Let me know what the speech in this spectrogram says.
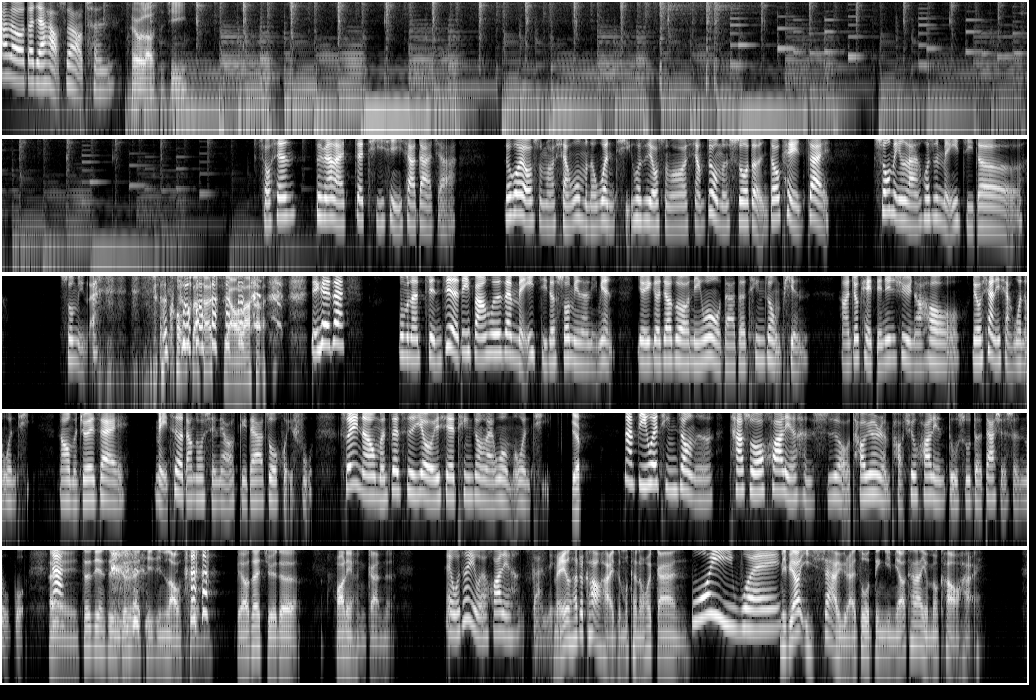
Hello，大家好，我是老陈。还有老司机，首先，这边来再提醒一下大家，如果有什么想问我们的问题，或是有什么想对我们说的，你都可以在说明栏或是每一集的说明栏，讲错大小啦，你可以在我们的简介的地方，或者在每一集的说明栏里面有一个叫做“你问我答”的听众篇，然后就可以点进去，然后留下你想问的问题，然后我们就会在每次的当中闲聊给大家做回复。所以呢，我们这次又有一些听众来问我们问题。那第一位听众呢，他说花莲很湿哦，桃园人跑去花莲读书的大学生路过。那哎，这件事情就是来提醒老陈，不要再觉得花莲很干了，哎、我真的以为花莲很干呢、没有，它就靠海，怎么可能会干？我以为你不要以下雨来做定义，你要看它有没有靠海？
